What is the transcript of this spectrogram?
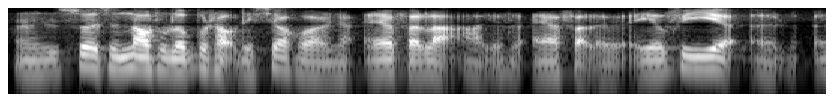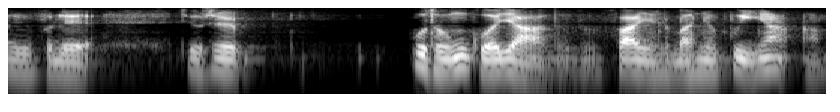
嗯，算是闹出了不少的笑话。像埃弗拉啊，就是埃弗拉、埃弗耶、呃、埃弗雷，就是不同国家的发音是完全不一样啊。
